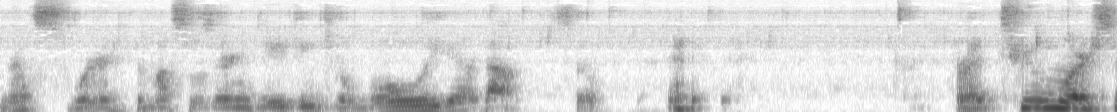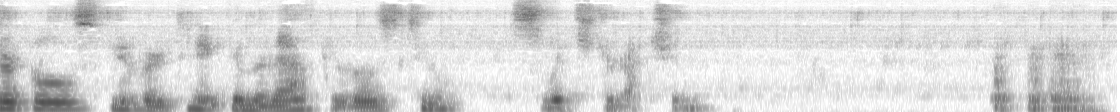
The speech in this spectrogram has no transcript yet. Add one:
that's where the muscles are engaging to roll you about. So, all right, two more circles, give or take, and then after those two, switch direction.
